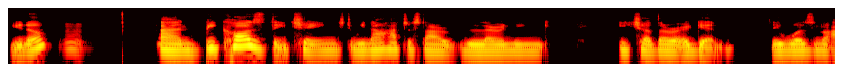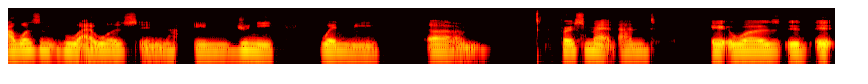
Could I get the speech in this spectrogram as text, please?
you know Mm. and because they changed we now had to start learning each other again it was not i wasn't who i was in in uni when we um first met and it was it it,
